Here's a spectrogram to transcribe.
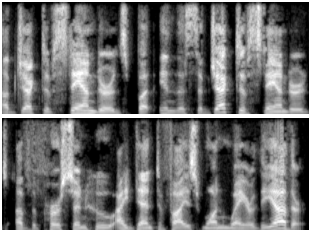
objective standards, but in the subjective standards of the person who identifies one way or the other.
